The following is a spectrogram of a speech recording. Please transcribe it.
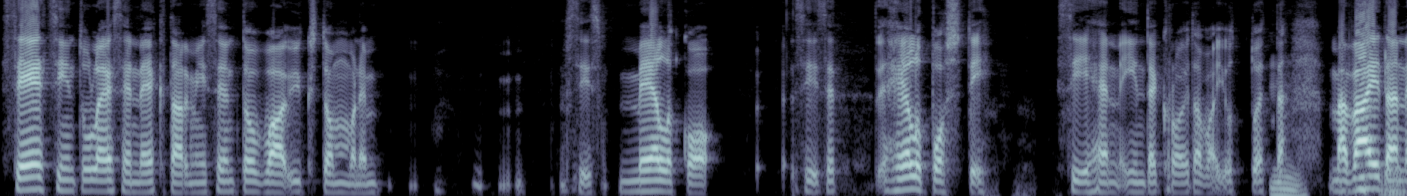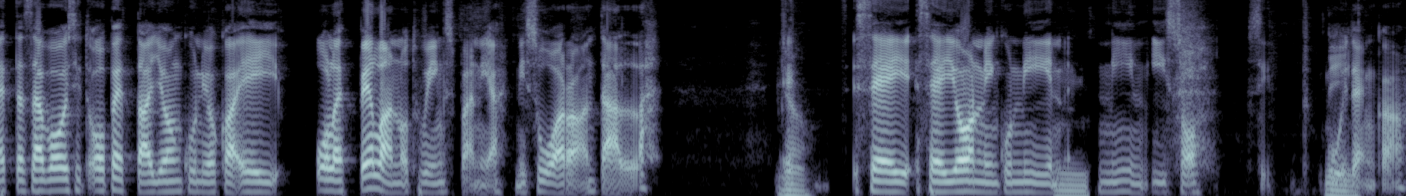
se, että siinä tulee se nektari, niin se nyt on vaan yksi tommonen siis melko, siis että helposti siihen integroitava juttu, että mm. mä väitän, että sä voisit opettaa jonkun, joka ei ole pelannut Wingspania, niin suoraan tällä. Se, ei, se ei ole niin, kuin niin, mm. niin iso sit niin. kuitenkaan.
